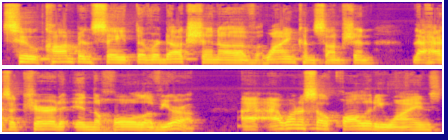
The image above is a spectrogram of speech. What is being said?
to compensate the reduction of wine consumption that has occurred in the whole of Europe. I, I want to sell quality wines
